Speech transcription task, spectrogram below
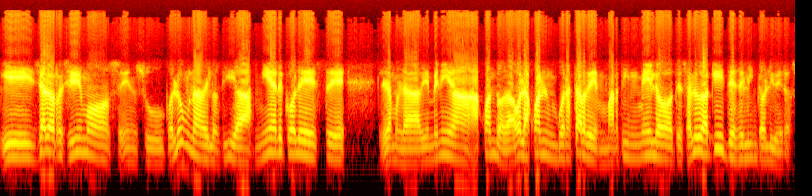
y ya lo recibimos en su columna de los días miércoles. le damos la bienvenida a Juan Doda. Hola Juan, buenas tardes. Martín Melo te saludo aquí desde el Inta Oliveros.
